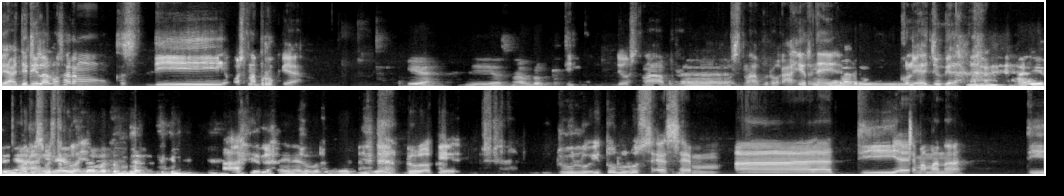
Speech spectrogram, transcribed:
Ya, jadi lalu sekarang di Osnabrück ya? Iya, di Osnabrück. Di, di Osnabrück, uh, Osnabrück akhirnya ya. Baru kuliah juga. Hmm, akhirnya, baru akhirnya ya? dapat tempat. akhirnya. akhirnya dapat tempat juga. Dulu, oke. Okay. Dulu itu lulus SMA di SMA mana? Di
